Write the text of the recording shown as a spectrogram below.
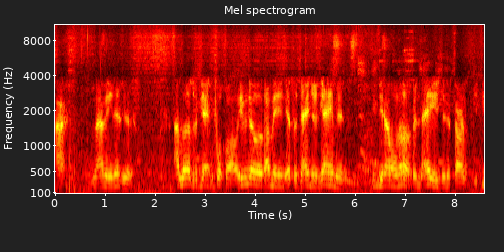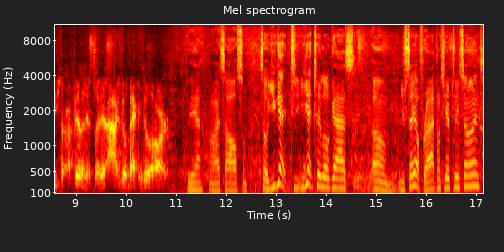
I, I mean, it's just, I love the game of football. Even though, I mean, it's a dangerous game, and you get on up in age, and it starts, you start feeling it. But I go back and do it hard. Yeah, oh, that's awesome. So you got two, you got two little guys um, yourself, right? Don't you have two sons?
